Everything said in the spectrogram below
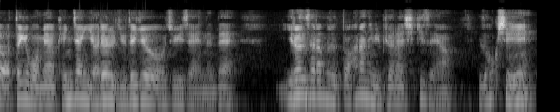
어떻게 보면 굉장히 열혈 유대교주의자였는데 이런 사람들은 또 하나님이 변화시키세요. 그래서 혹시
